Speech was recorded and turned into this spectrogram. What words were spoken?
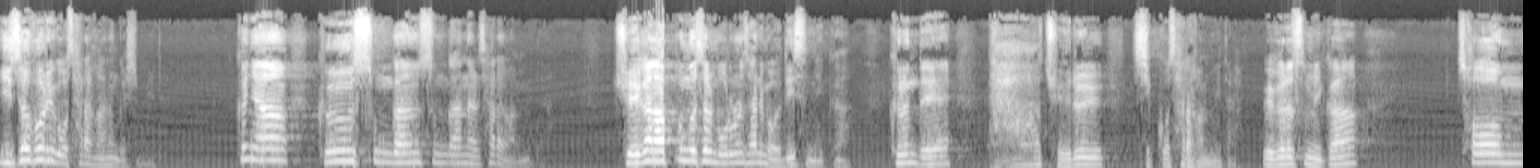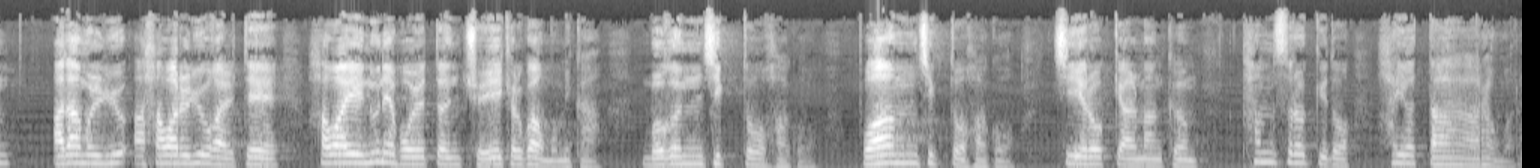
잊어버리고 살아가는 것입니다. 그냥 그 순간순간을 살아갑니다. 죄가 나쁜 것을 모르는 사람이 어디 있습니까? 그런데 다 죄를 짓고 살아갑니다. 왜 그렇습니까? 처음 아담을 유, 하와를 유혹할 때 하와의 눈에 보였던 죄의 결과가 뭡니까? 먹음직도 하고 보암직도 하고 지혜롭게 할 만큼 탐스럽기도 하였다라고 말합니다.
